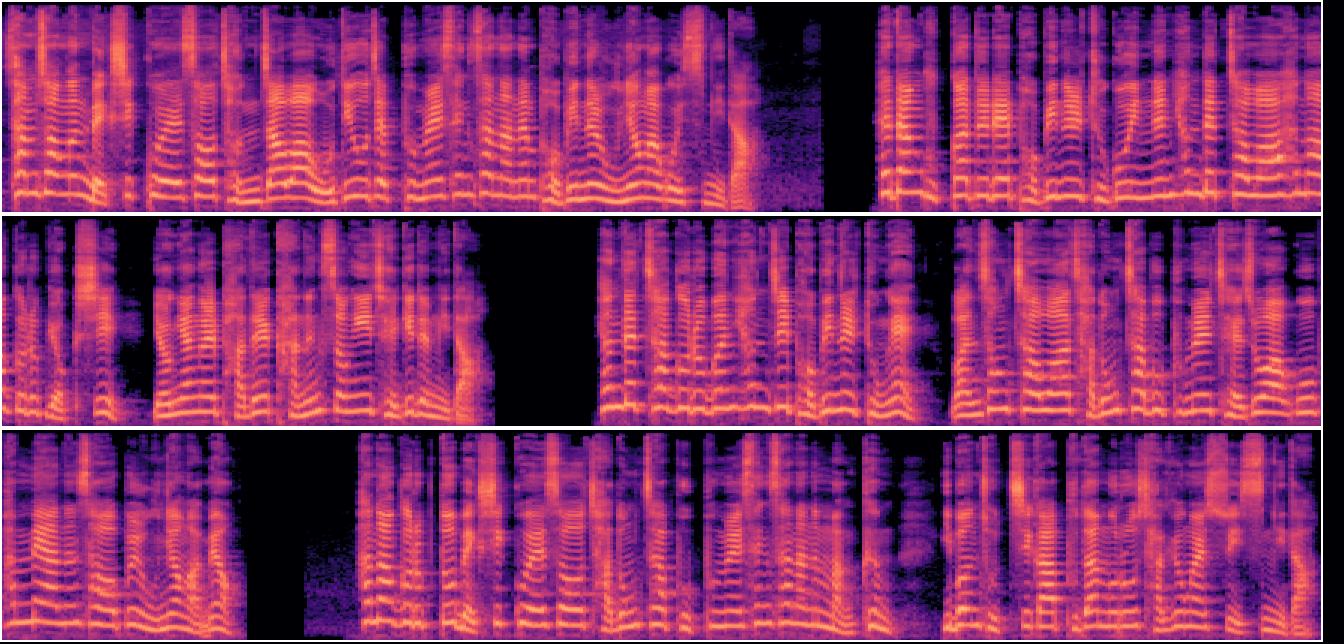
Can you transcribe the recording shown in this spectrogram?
삼성은 멕시코에서 전자와 오디오 제품을 생산하는 법인을 운영하고 있습니다. 해당 국가들의 법인을 두고 있는 현대차와 한화그룹 역시 영향을 받을 가능성이 제기됩니다. 현대차 그룹은 현지 법인을 통해 완성차와 자동차 부품을 제조하고 판매하는 사업을 운영하며 한화그룹도 멕시코에서 자동차 부품을 생산하는 만큼 이번 조치가 부담으로 작용할 수 있습니다.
